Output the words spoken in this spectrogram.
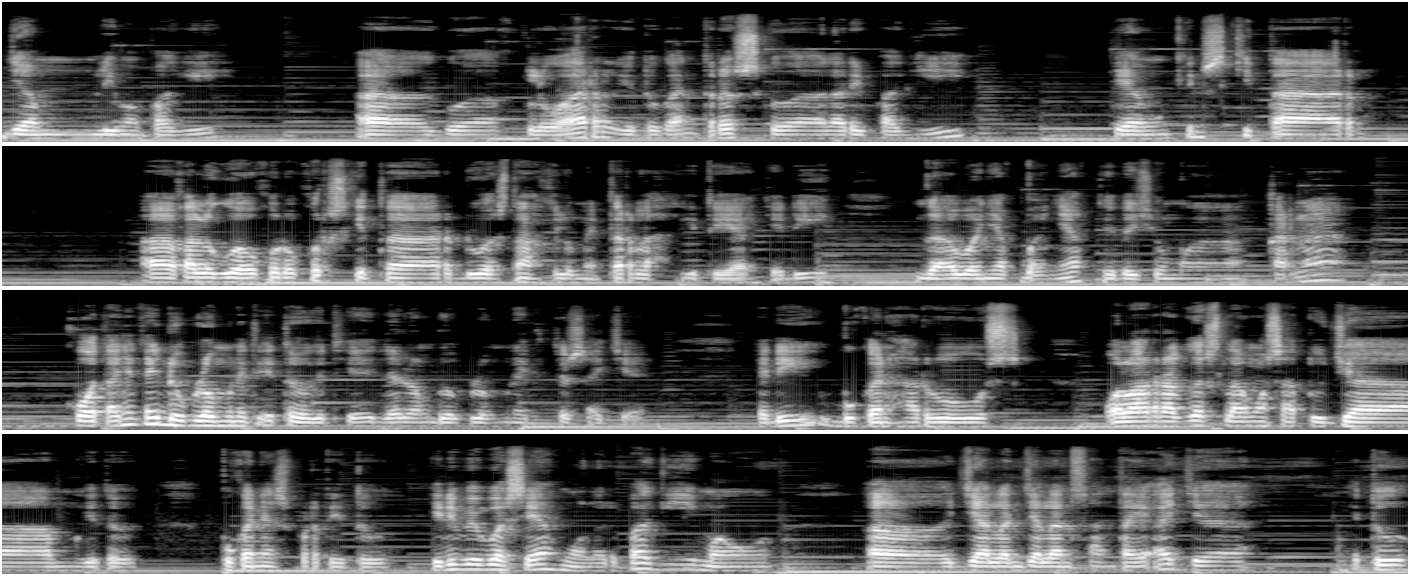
jam 5 pagi uh, eh, gue keluar gitu kan terus gue lari pagi. Ya mungkin sekitar uh, kalau gue ukur-ukur sekitar dua setengah kilometer lah gitu ya. Jadi nggak banyak-banyak gitu cuma karena kuotanya tadi 20 menit itu gitu ya dalam 20 menit itu saja. Jadi bukan harus olahraga selama satu jam gitu. Bukannya seperti itu. Jadi bebas ya mau lari pagi mau eh, jalan-jalan uh, santai aja itu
